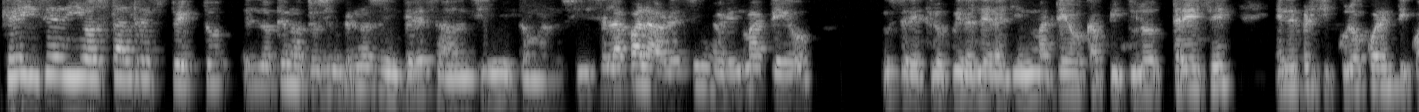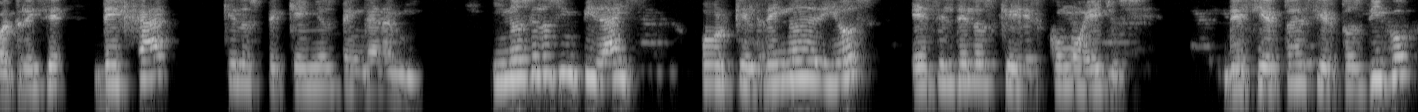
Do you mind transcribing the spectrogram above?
¿Qué dice Dios al respecto? Es lo que nosotros siempre nos ha interesado en Simitómanos. Dice la palabra del Señor en Mateo, me gustaría que lo pudieras leer allí en Mateo capítulo 13, en el versículo 44 dice, dejad que los pequeños vengan a mí y no se los impidáis, porque el reino de Dios es el de los que es como ellos. De cierto, de cierto os digo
